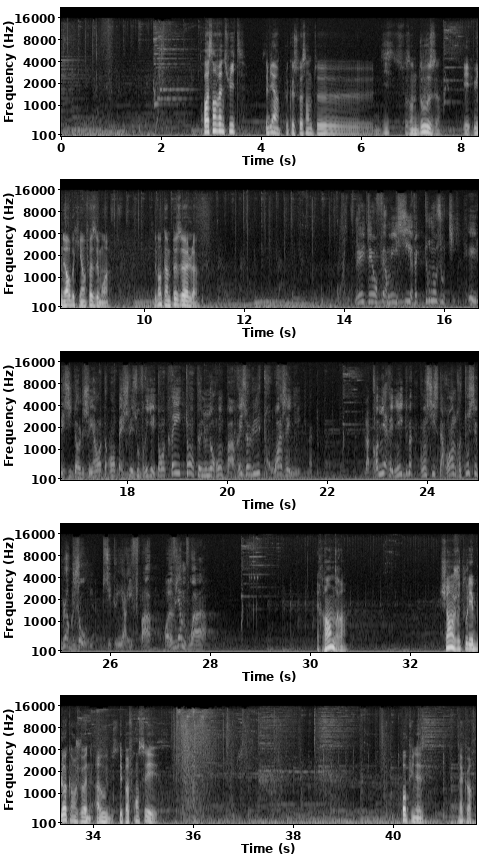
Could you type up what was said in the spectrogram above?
328. C'est bien. Plus que 70, 72. Et une orbe qui est en face de moi. C'est donc un puzzle. J'ai été enfermé ici avec tous nos outils. Et les idoles géantes empêchent les ouvriers d'entrer tant que nous n'aurons pas résolu trois énigmes. La première énigme consiste à rendre tous ces blocs jaunes. Si tu n'y arrives pas, reviens me voir. Rendre Change tous les blocs en jaune. Ah oui, c'est pas français. Oh punaise. D'accord.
